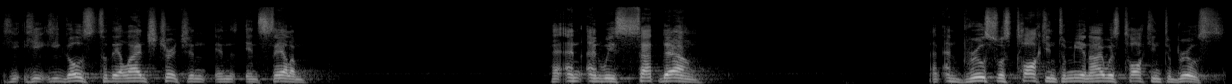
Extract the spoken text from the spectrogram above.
He, he, he goes to the Alliance Church in, in, in Salem. And, and we sat down. And, and Bruce was talking to me, and I was talking to Bruce.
